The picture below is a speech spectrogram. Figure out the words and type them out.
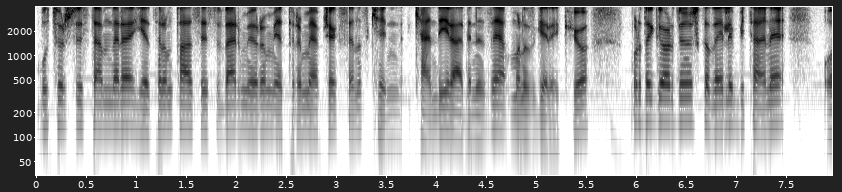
Bu tür sistemlere yatırım tavsiyesi vermiyorum. Yatırım yapacaksanız kendi, kendi iradenizle yapmanız gerekiyor. Burada gördüğünüz kadarıyla bir tane e,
